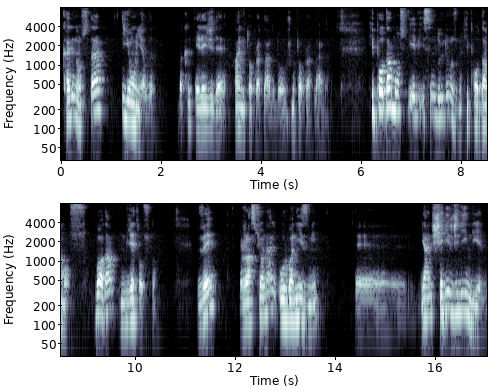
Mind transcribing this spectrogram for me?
Kalinos da İonyalı. Bakın eleji de hangi topraklarda doğmuş? Bu topraklarda. Hipodamos diye bir isim duydunuz mu? Hipodamos. Bu adam Miletoslu. Ve rasyonel urbanizmin e, yani şehirciliğin diyelim.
